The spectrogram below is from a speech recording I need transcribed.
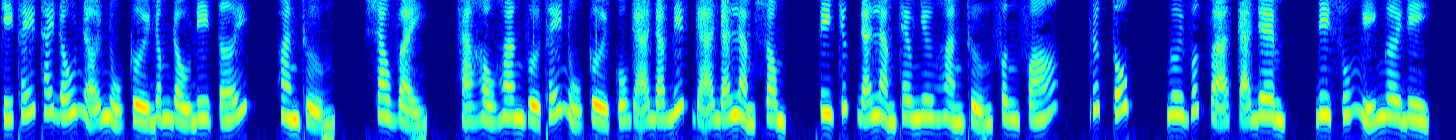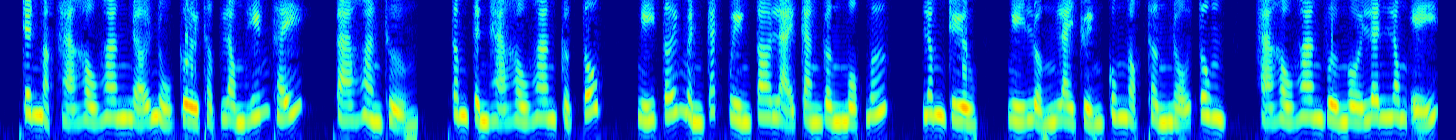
chỉ thấy thái đấu nở nụ cười đâm đầu đi tới, hoàng thượng, sao vậy, hạ hầu hoang vừa thấy nụ cười của gã đã biết gã đã làm xong, ti chức đã làm theo như hoàng thượng phân phó, rất tốt, ngươi vất vả cả đêm, đi xuống nghỉ ngơi đi, trên mặt hạ hầu hoang nở nụ cười thật lòng hiếm thấy, tạ hoàng thượng, tâm tình hạ hầu hoang cực tốt, nghĩ tới mình cách quyền to lại càng gần một bước, lâm triều, nghị luận là chuyện cung ngọc thần nổ tung, hạ hầu hoang vừa ngồi lên long ỷ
